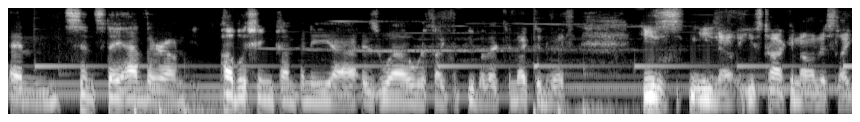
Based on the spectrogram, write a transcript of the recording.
and since they have their own publishing company uh, as well with like the people they're connected with, he's you know he's talking all this like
